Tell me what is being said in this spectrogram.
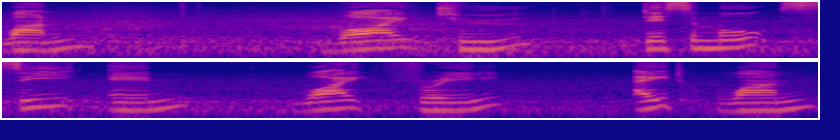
1 y2 decimal cm Y3 81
